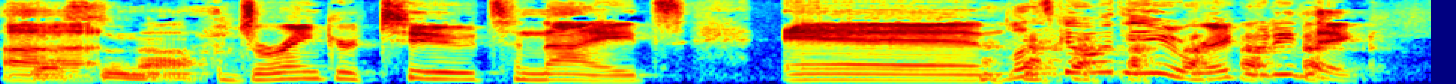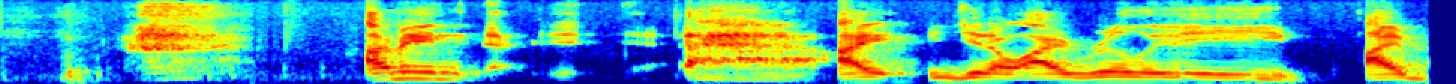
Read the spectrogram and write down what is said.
uh, a drink or two tonight. And let's go with you, Rick. What do you think? I mean, I you know I really I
